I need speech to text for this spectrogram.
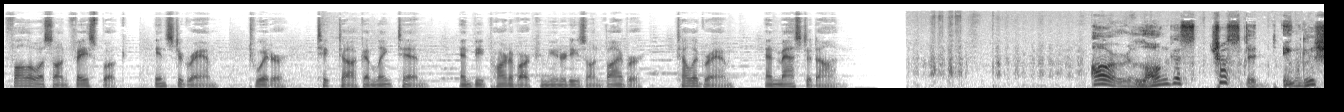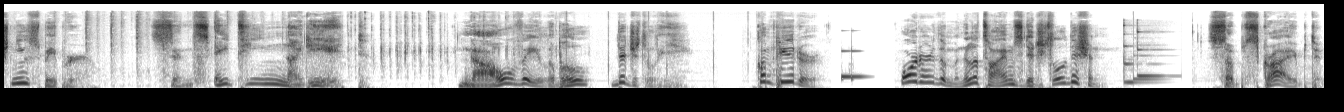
Follow us on Facebook, Instagram, Twitter, TikTok and LinkedIn, and be part of our communities on Viber, Telegram, and Mastodon. Our longest trusted English newspaper since 1898. Now available digitally. Computer. Order the Manila Times Digital Edition. Subscribed.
